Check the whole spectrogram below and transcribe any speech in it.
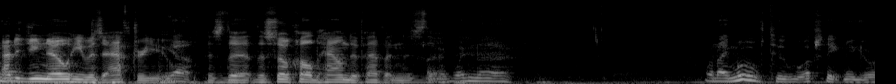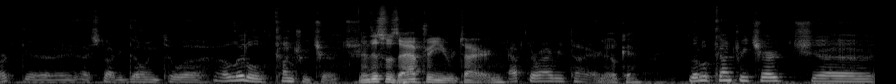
how did you know he was after you Hmm. Yeah. as the the so-called hound of heaven is the Uh, when uh, when I moved to upstate New York, uh, I started going to a, a little country church and this was after you retired after I retired. okay Little country church, uh,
